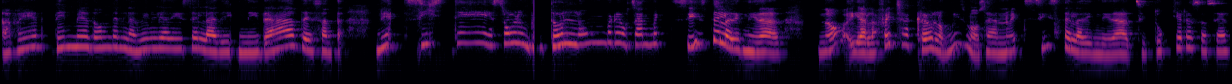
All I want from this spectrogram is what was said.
a ver, dime dónde en la Biblia dice la dignidad de Santa. No existe, eso lo inventó el hombre, o sea, no existe la dignidad, ¿no? Y a la fecha creo lo mismo, o sea, no existe la dignidad. Si tú quieres hacer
